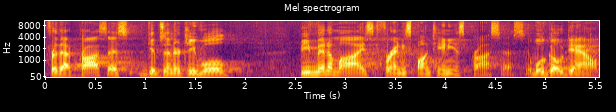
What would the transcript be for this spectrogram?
for that process. Gibbs energy will be minimized for any spontaneous process. It will go down.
